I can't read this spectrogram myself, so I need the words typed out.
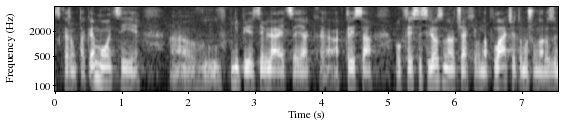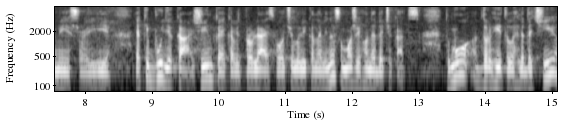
скажімо так, емоції. В- кліпі з'являється як актриса, у актриси сльози на очах, і вона плаче, тому що вона розуміє, що її, як і будь-яка жінка, яка відправляє свого чоловіка на війну, що може його не дочекатися. Тому, дорогі телеглядачі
